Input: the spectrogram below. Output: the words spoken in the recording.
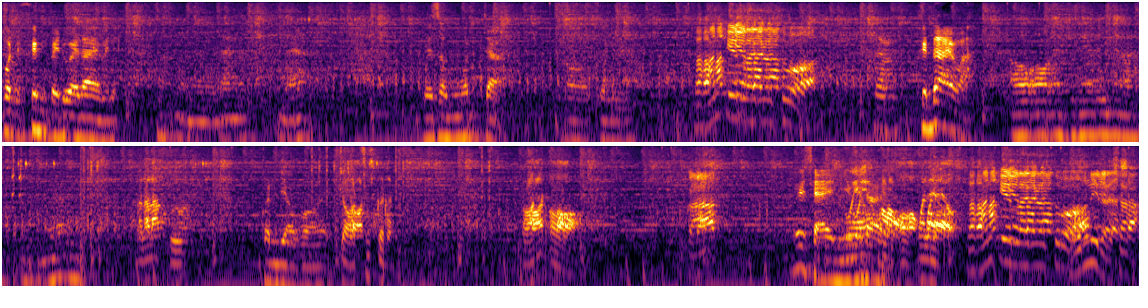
คนขึ้นไปด้วยได้ไหมเนี่ยได้นะนะเดี๋ยวสมมติจะเอาตัวนี้ ทหารเกณฑ์รายงานตัวขึ้นได้วะเอาเอาเอนจิเนียริ่งมาเอนจิเนียริ่งกำลังฝึกคนเดียวพอจอดสักเกินร้อนออกการไม่ใช่อันหนี้น่วยไม่ได้ห้องออกมาแล้วทหารเกณฑ์รายงานตัวผมนี่แหละช่าง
